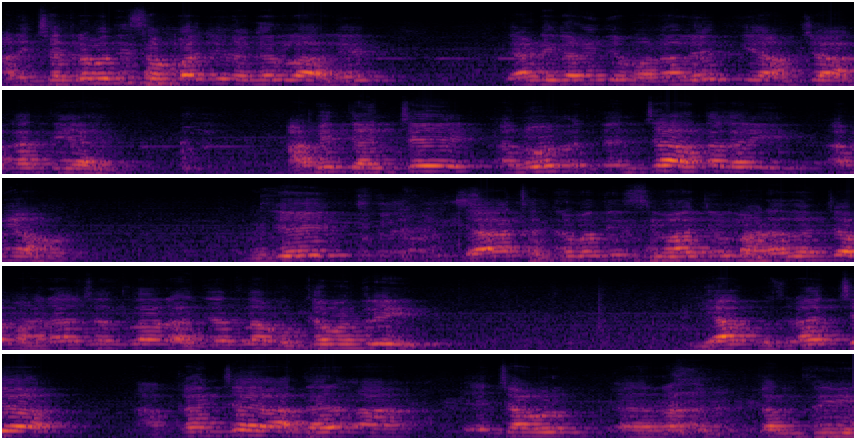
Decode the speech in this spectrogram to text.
आणि छत्रपती संभाजीनगरला आले त्या ठिकाणी ते म्हणाले की आमच्या आकात ते आहेत. आम्ही त्यांचे अनु त्यांच्या हाताखाली आम्ही आहोत. म्हणजे त्या छत्रपती शिवाजी महाराजांच्या महाराष्ट्रातला राज्यातला मुख्यमंत्री या गुजरातच्या आकांच्या आधार याच्यावर त्यांची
